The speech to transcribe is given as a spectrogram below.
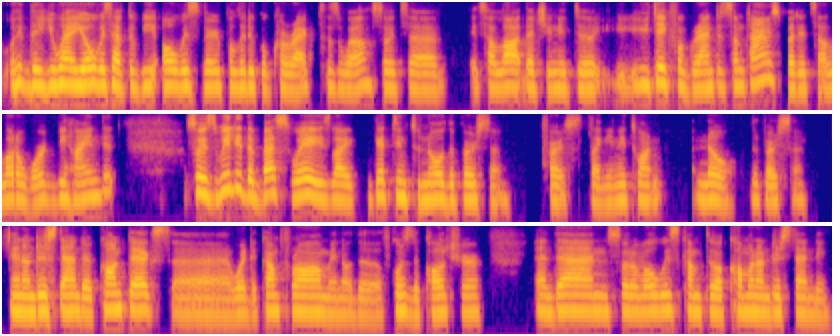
with the UN, you always have to be always very political correct as well. So it's a it's a lot that you need to you take for granted sometimes, but it's a lot of work behind it. So it's really the best way is like getting to know the person first. Like you need to know the person and understand their context, uh, where they come from, you know, the of course the culture and then sort of always come to a common understanding.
